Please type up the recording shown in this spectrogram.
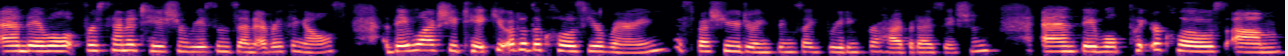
and they will for sanitation reasons and everything else they will actually take you out of the clothes you're wearing especially you're doing things like breeding for hybridization and they will put your clothes um,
